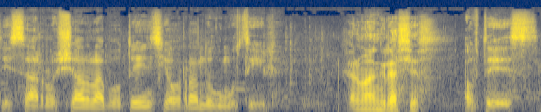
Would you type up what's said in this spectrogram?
desarrollar la potencia ahorrando combustible. Germán, gracias. A ustedes.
